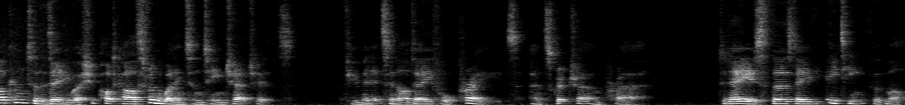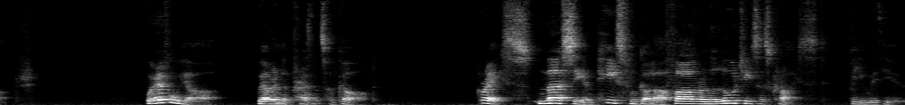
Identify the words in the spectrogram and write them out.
Welcome to the Daily Worship Podcast from the Wellington Teen Churches. A few minutes in our day for praise and scripture and prayer. Today is Thursday, the 18th of March. Wherever we are, we are in the presence of God. Grace, mercy, and peace from God our Father and the Lord Jesus Christ be with you.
